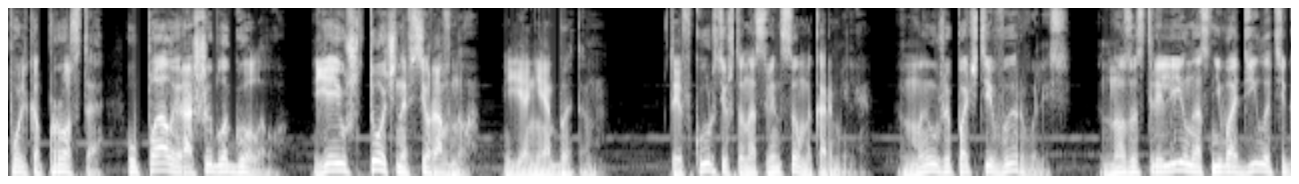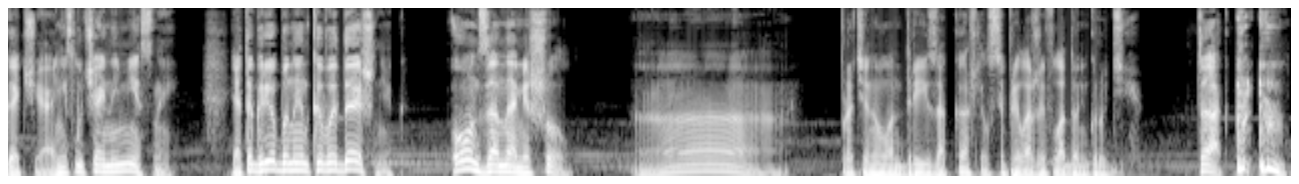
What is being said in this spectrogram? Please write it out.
Полька просто упала и расшибла голову. Ей уж точно все равно. Я не об этом. Ты в курсе, что нас свинцом накормили? Мы уже почти вырвались. Но застрелил нас не водила тягача, а не случайный местный. Это гребаный НКВДшник. Он за нами шел. а, протянул Андрей и закашлялся, приложив ладонь к груди. «Так,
